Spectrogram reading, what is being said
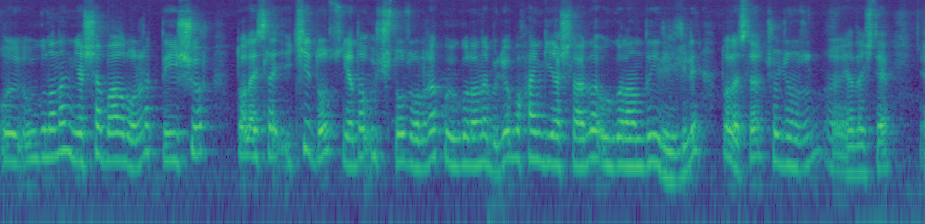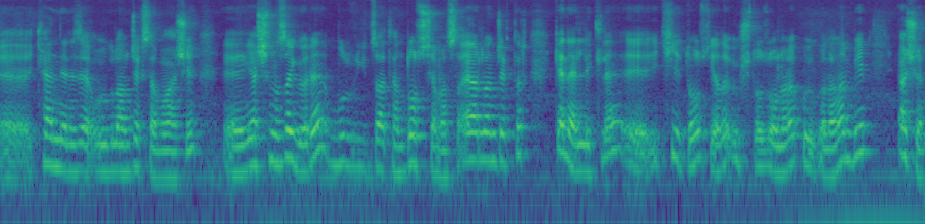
u- uygulanan yaşa bağlı olarak değişiyor. Dolayısıyla 2 doz ya da 3 doz olarak uygulanabiliyor. Bu hangi yaşlarda uygulandığı ile ilgili. Dolayısıyla çocuğunuzun e, ya da işte e, kendinize uygulanacaksa bu aşı e, yaşınıza göre bu zaten doz şeması ayarlanacaktır. Genellikle 2 doz ya da 3 doz olarak uygulanan bir aşı.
